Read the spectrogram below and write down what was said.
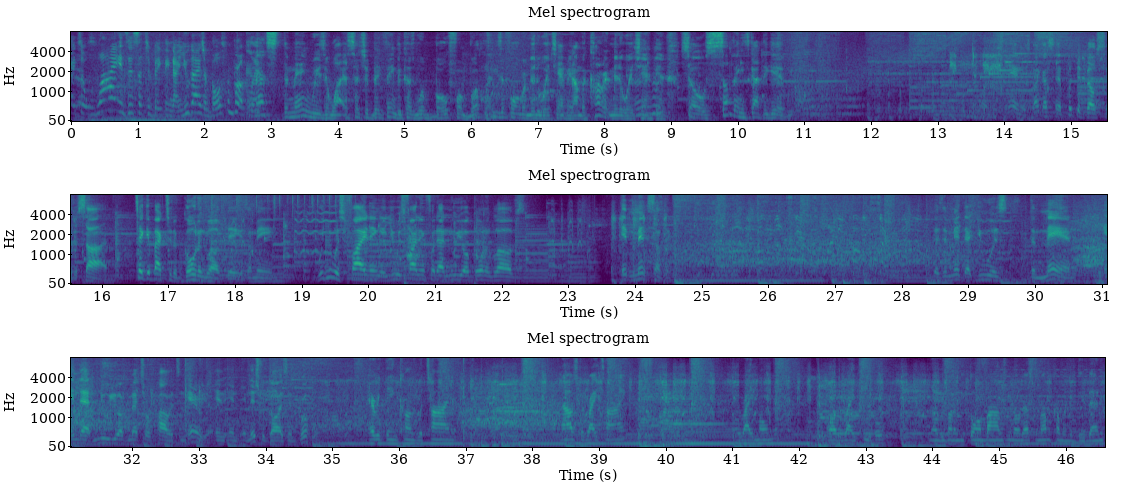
right, so why is this such a big thing? Now, you guys are both from Brooklyn. And that's the main reason why it's such a big thing because we're both from Brooklyn. He's a former middleweight champion. I'm the current middleweight Mm-hmm. champion. So something has got to give. Like I said, put the belts to the side. Take it back to the Golden Glove days. I mean, when you was fighting and you was fighting for that New York Golden Gloves, it meant something. Because it meant that you was the man in that New York metropolitan area. In, in, in this regards, in Brooklyn. Everything comes with time. Now's the right time, the right moment, all the right people. You know, we're gonna be throwing bombs. You know, that's what I'm coming to do, Danny.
